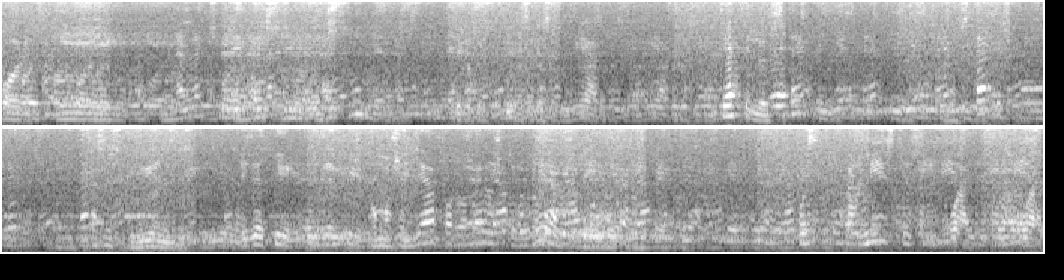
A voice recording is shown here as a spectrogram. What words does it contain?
porque al final la chuleta es un resumen de lo que tienes que estudiar. Ya te lo estás leyendo, lo estás, estás escribiendo. Es decir, es decir, como si ya por lo menos te lo hubieras leído. Pues para mí esto es igual, igual.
